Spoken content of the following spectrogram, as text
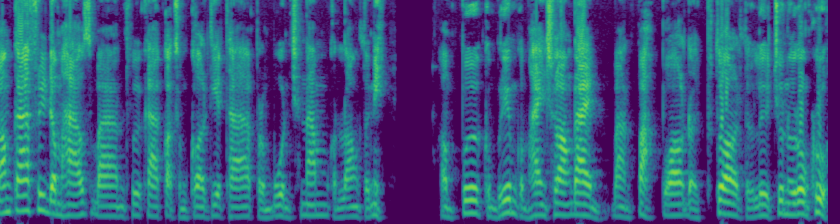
អង្គការ Freedom House បានធ្វើការកត់សម្គាល់ទៀតថា9ឆ្នាំកន្លងទៅនេះអំពើគំរាមកំហែងឆ្លងដែនបានប៉ះពាល់ដោយផ្ទាល់ទៅលើជនរងគ្រោះ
